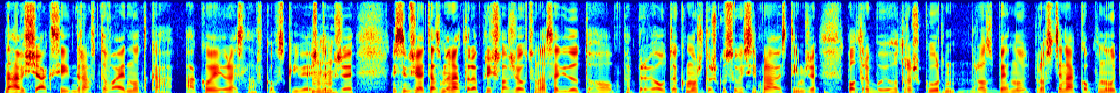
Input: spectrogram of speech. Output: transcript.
navyše, ak si draftová jednotka, ako je Juraj Slavkovský, vieš, mm-hmm. takže myslím, že aj tá zmena, ktorá prišla, že ho chcú nasadiť do toho pr- prvého útoku, môže trošku súvisieť práve s tým, že potrebujú ho trošku rozbehnúť, proste nakopnúť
